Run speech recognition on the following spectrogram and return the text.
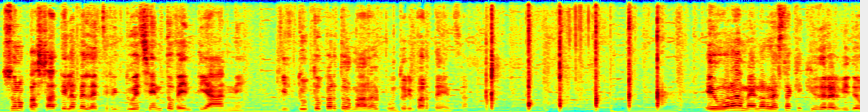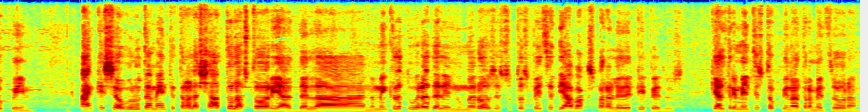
sono passati la bellezza di 220 anni, il tutto per tornare al punto di partenza. E ora a me non resta che chiudere il video qui, anche se ho volutamente tralasciato la storia della nomenclatura delle numerose sottospecie di Abax parallelepipedus, che altrimenti sto qui un'altra mezz'ora.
